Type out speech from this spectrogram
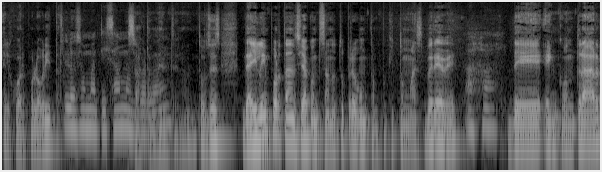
el cuerpo lo grita. Lo somatizamos, Exactamente, ¿no? Entonces, de ahí la importancia, contestando tu pregunta un poquito más breve, de encontrar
